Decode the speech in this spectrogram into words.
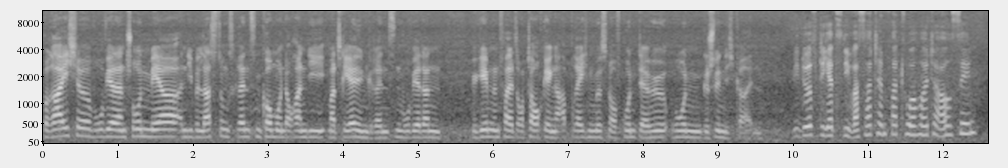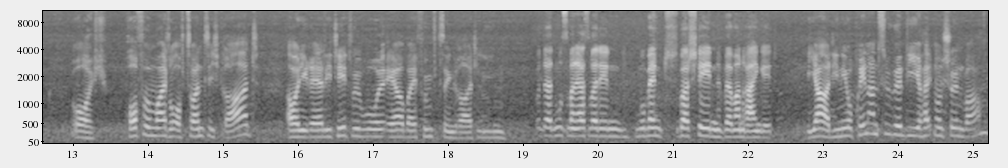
Bereiche, wo wir dann schon mehr an die Belastungsgrenzen kommen und auch an die materiellen Grenzen, wo wir dann gegebenenfalls auch Tauchgänge abbrechen müssen aufgrund der hohen Geschwindigkeiten. Wie dürfte jetzt die Wassertemperatur heute aussehen? Oh, ich hoffe mal so auf 20 Grad, aber die Realität will wohl eher bei 15 Grad liegen. Und dann muss man erstmal den Moment überstehen, wenn man reingeht. Ja, die Neoprenanzüge, die halten uns schön warm.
